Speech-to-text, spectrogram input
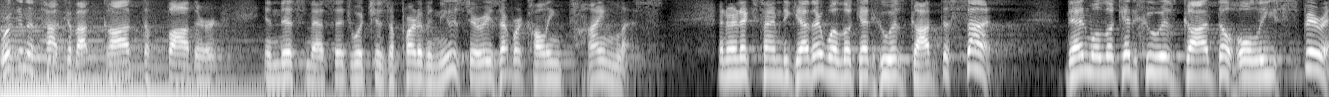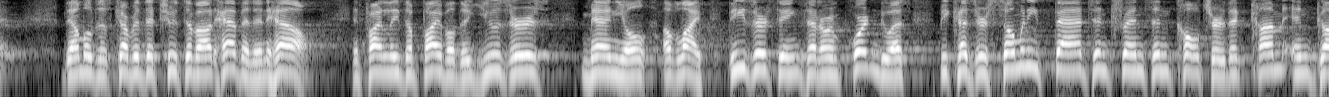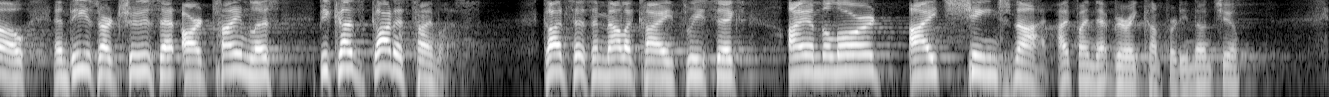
We're going to talk about God the Father in this message, which is a part of a new series that we're calling Timeless. And our next time together, we'll look at who is God the Son. Then we'll look at who is God the Holy Spirit. Then we'll discover the truth about heaven and hell. And finally, the Bible, the user's manual of life. These are things that are important to us because there's so many fads and trends in culture that come and go. And these are truths that are timeless because God is timeless. God says in Malachi 3 6, I am the Lord, I change not. I find that very comforting, don't you?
